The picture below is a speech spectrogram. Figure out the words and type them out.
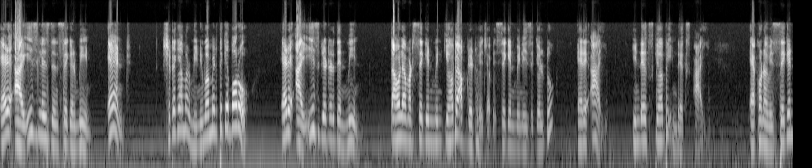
Array I is less than second min and সেটা কি আমার মিনিমামের থেকে বড়? Array I is greater than min তাহলে আমার সেকেন্ড মিন কি হবে? আপডেট হয়ে যাবে। Second min is equal to array I index কি হবে? ইন্ডেক্স আই এখন আমি সেকেন্ড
